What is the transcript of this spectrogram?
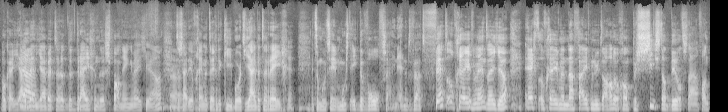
oké, jij, Ja. bent, jij bent de, de dreigende spanning, weet je wel. Ah. Toen zei hij op een gegeven moment tegen de keyboard, jij bent de regen. En toen moest, moest ik de wolf zijn. En het werd vet op een gegeven moment, weet je wel. Echt op een gegeven moment, na vijf minuten hadden we gewoon precies dat beeld staan van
